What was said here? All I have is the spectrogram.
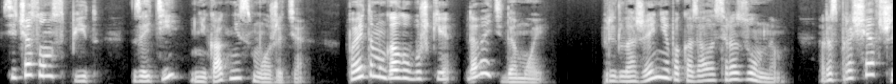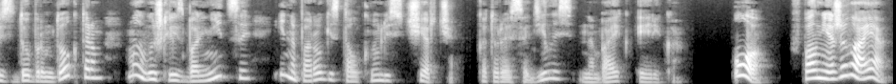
Сейчас он спит, зайти никак не сможете. Поэтому, голубушки, давайте домой». Предложение показалось разумным. Распрощавшись с добрым доктором, мы вышли из больницы и на пороге столкнулись с Черчи, которая садилась на байк Эрика. «О, вполне живая!»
